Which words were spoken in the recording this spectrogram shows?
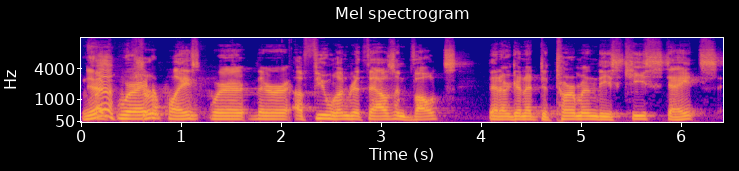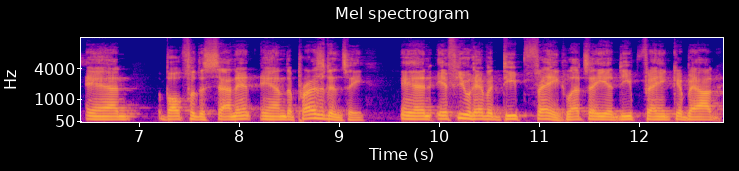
Yeah. But we're sure. in a place where there are a few hundred thousand votes that are going to determine these key states and vote for the Senate and the presidency. And if you have a deep fake, let's say a deep fake about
